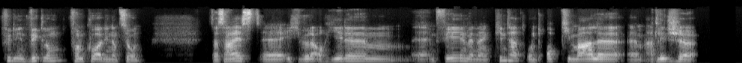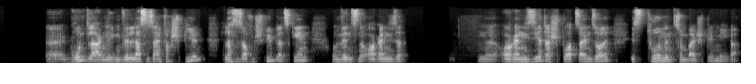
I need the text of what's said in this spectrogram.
für die Entwicklung von Koordination. Das heißt, äh, ich würde auch jedem äh, empfehlen, wenn er ein Kind hat und optimale ähm, athletische äh, Grundlagen legen will, lass es einfach spielen, lass es auf den Spielplatz gehen. Und wenn es eine, Organisa eine organisierter Sport sein soll, ist Turnen zum Beispiel mega,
